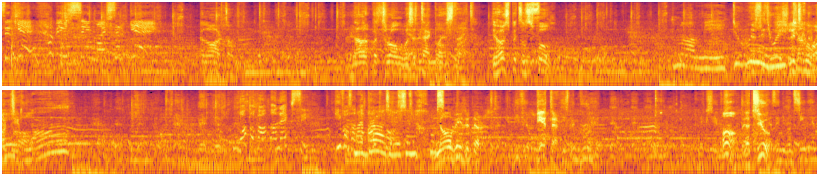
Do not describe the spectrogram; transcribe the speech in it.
Sergei, have you seen my Sergei? Hello, Artem. Another patrol was attacked last night. The hospital's full. Mommy, do we situation- need Let's to go, wait long? What about Alexei? He was on My the brother outpost. is in hospital. visitors. Pieter! Oh, that's you. Has anyone seen him?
